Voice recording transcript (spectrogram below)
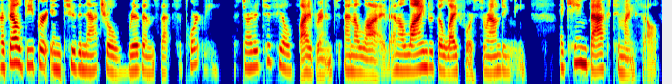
I fell deeper into the natural rhythms that support me. I started to feel vibrant and alive and aligned with the life force surrounding me. I came back to myself.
